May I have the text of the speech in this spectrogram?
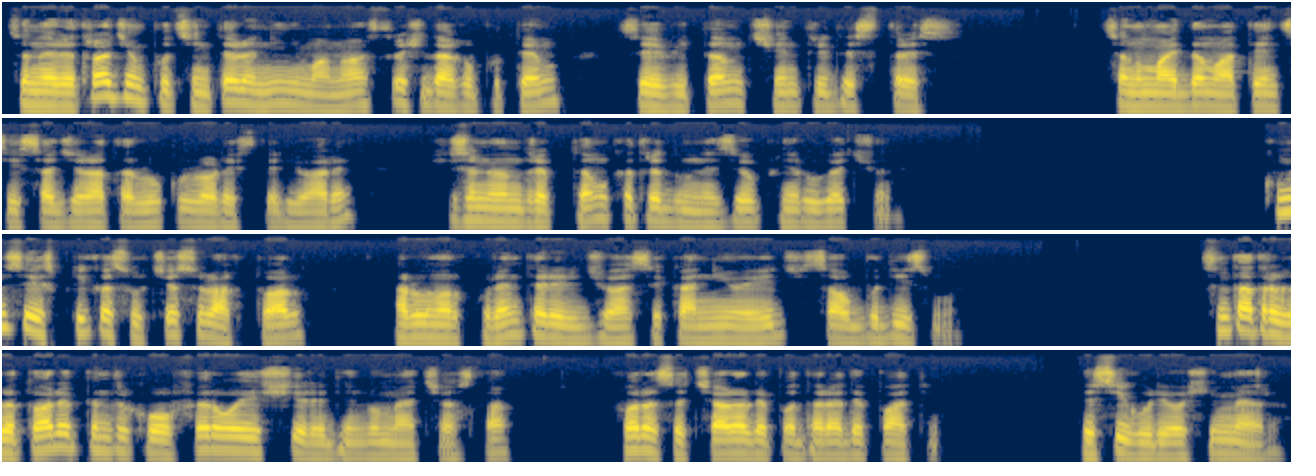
Să ne retragem puțin tel în inima noastră și, dacă putem, să evităm centrii de stres. Să nu mai dăm atenție exagerată lucrurilor exterioare și să ne îndreptăm către Dumnezeu prin rugăciune. Cum se explică succesul actual al unor curente religioase ca New Age sau budismul? Sunt atrăgătoare pentru că oferă o ieșire din lumea aceasta, fără să ceară repădarea de patim. Desigur, e o himeră.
